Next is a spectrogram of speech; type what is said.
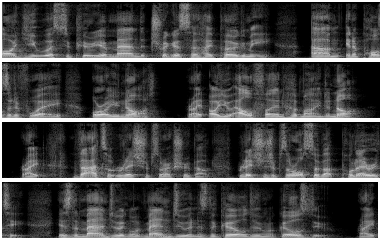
are you a superior man that triggers her hypergamy um, in a positive way, or are you not, right? Are you alpha in her mind or not, right? That's what relationships are actually about. Relationships are also about polarity. Is the man doing what men do, and is the girl doing what girls do, right?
